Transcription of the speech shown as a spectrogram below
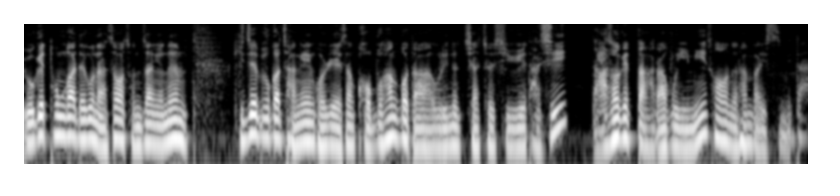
요게 통과되고 나서 전장현은 기재부가 장애인 권리 예산 거부한 거다. 우리는 지하철 시위에 다시 나서겠다라고 이미 선언을 한 바 있습니다.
